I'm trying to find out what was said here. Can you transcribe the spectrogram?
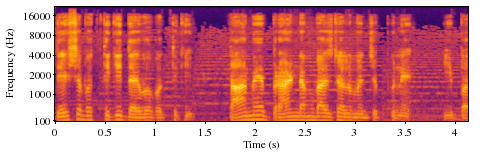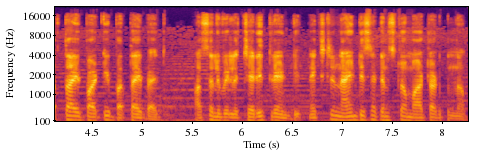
దేశభక్తికి దైవభక్తికి. తామే బ్రాండ్ అంబాసిడర్లు అని చెప్పుకునే ఈ బత్తాయి పార్టీ బత్తాయి బ్యాచ్. అసలు వీళ్ళ చరిత్ర ఏంటి? నెక్స్ట్ నైన్టీ సెకండ్స్లో మాట్లాడుకుందాం.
